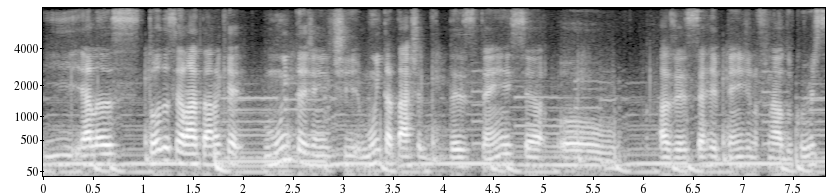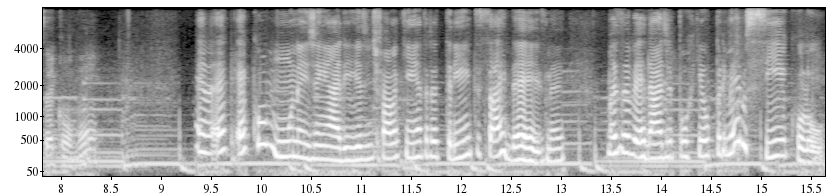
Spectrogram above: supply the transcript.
E elas todas relataram que muita gente, muita taxa de desistência ou às vezes se arrepende no final do curso, isso é comum? É, é, é, comum na engenharia, a gente fala que entra 30 e sai 10, né? Mas é verdade porque o primeiro ciclo,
